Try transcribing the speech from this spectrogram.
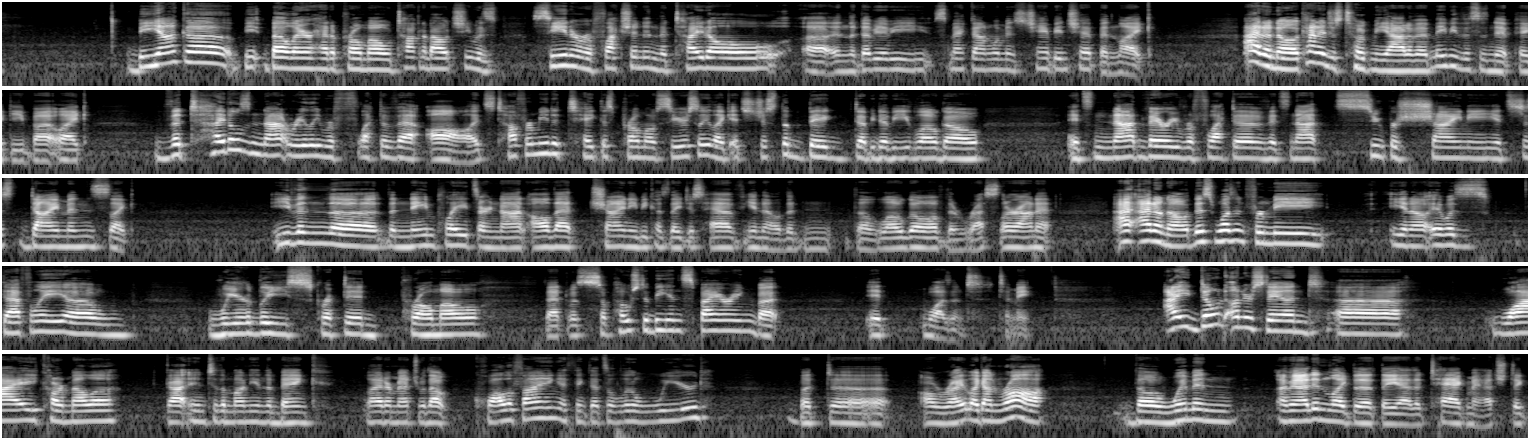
Bianca B- Belair had a promo talking about she was seeing her reflection in the title uh, in the WWE SmackDown Women's Championship, and like, I don't know, it kind of just took me out of it. Maybe this is nitpicky, but like, the title's not really reflective at all. It's tough for me to take this promo seriously. Like, it's just the big WWE logo. It's not very reflective. It's not super shiny. It's just diamonds. Like, even the the nameplates are not all that shiny because they just have you know the the logo of the wrestler on it. I I don't know. This wasn't for me. You know, it was definitely a weirdly scripted promo that was supposed to be inspiring, but it wasn't to me. I don't understand uh, why Carmella got into the Money in the Bank ladder match without qualifying. I think that's a little weird, but uh, all right. Like on Raw, the women. I mean, I didn't like that they had a tag match to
